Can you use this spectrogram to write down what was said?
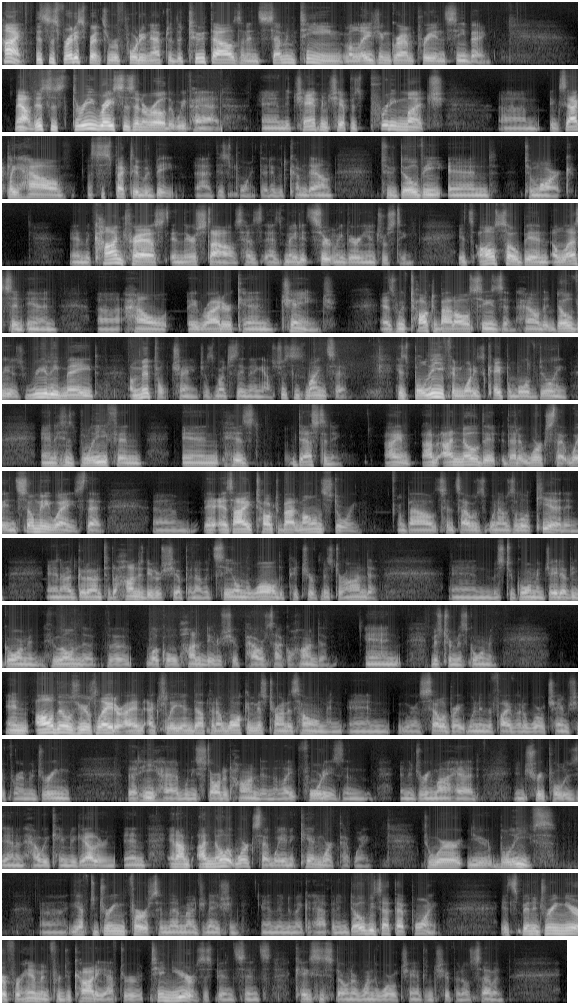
Hi, this is Freddie Spencer reporting after the 2017 Malaysian Grand Prix in Sepang. Now, this is three races in a row that we've had, and the championship is pretty much um, exactly how I suspected it would be at this point, that it would come down to Dovi and to Marc. And the contrast in their styles has, has made it certainly very interesting it's also been a lesson in uh, how a rider can change. As we've talked about all season, how that Dovi has really made a mental change as much as anything else, just his mindset, his belief in what he's capable of doing, and his belief in in his destiny. I am I, I know that that it works that way in so many ways that um, as I talked about my own story, about since I was when I was a little kid and and I'd go down to the Honda dealership and I would see on the wall the picture of Mr. Honda and Mr. Gorman, J.W. Gorman, who owned the, the local Honda dealership, Power Cycle Honda, and Mr. and Miss Gorman. And all those years later, I actually end up and I walk in Mr. Honda's home and, and where I celebrate winning the 500 World Championship for him, a dream that he had when he started Honda in the late 40s and, and a dream I had in Shreveport, Louisiana, and how we came together. And, and, and i I know it works that way, and it can work that way, to where your beliefs, uh, you have to dream first in that imagination and then to make it happen. And Dovi's at that point. It's been a dream year for him and for Ducati after 10 years it's been since Casey Stoner won the World Championship in 07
